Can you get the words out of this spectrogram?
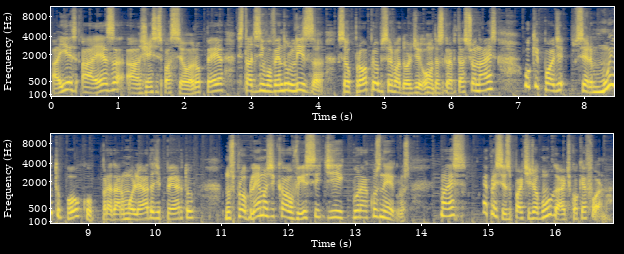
a ESA, a Agência Espacial Europeia, está desenvolvendo LISA, seu próprio observador de ondas gravitacionais, o que pode ser muito pouco para dar uma olhada de perto nos problemas de calvície de buracos negros, mas é preciso partir de algum lugar de qualquer forma.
